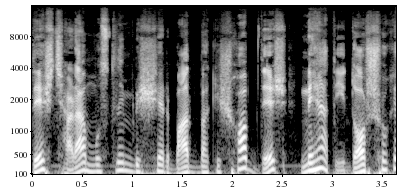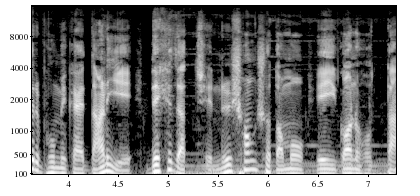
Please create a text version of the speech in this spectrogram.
দেশ ছাড়া মুসলিম বিশ্বের বাদবাকি সব দেশ নেহাতি দর্শকের ভূমিকায় দাঁড়িয়ে দেখে যাচ্ছে নৃশংসতম এই গণহত্যা।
